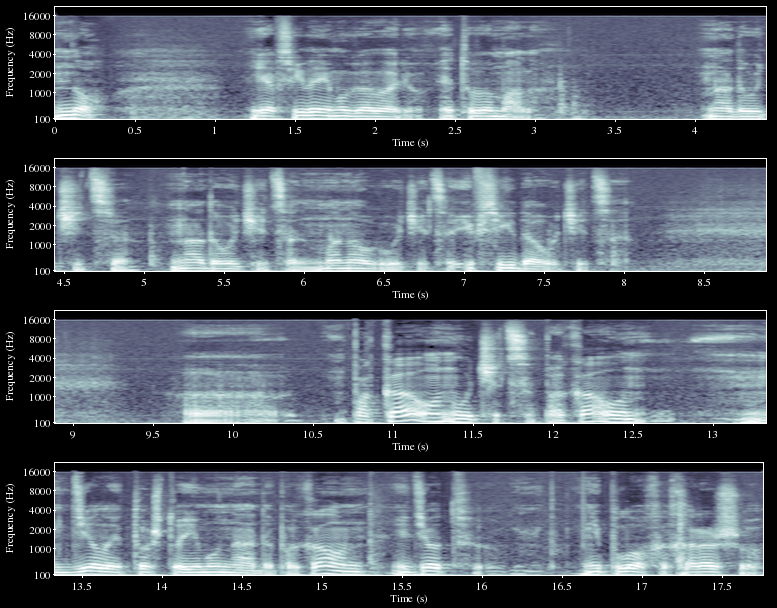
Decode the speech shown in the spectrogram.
Но я всегда ему говорю, этого мало. Надо учиться, надо учиться, много учиться и всегда учиться. Э, пока он учится, пока он делает то, что ему надо, пока он идет неплохо, хорошо.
